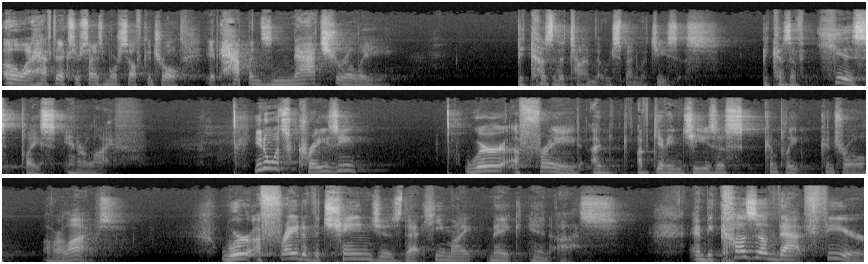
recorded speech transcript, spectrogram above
Oh, I have to exercise more self control. It happens naturally because of the time that we spend with Jesus, because of his place in our life. You know what's crazy? We're afraid of, of giving Jesus complete control of our lives. We're afraid of the changes that he might make in us. And because of that fear,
